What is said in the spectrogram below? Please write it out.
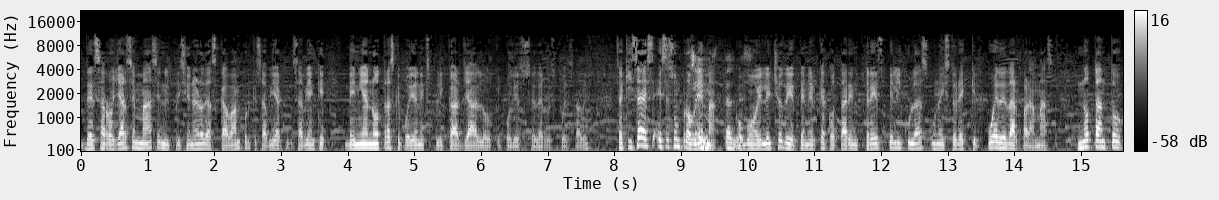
de desarrollarse más en el prisionero de Azkaban porque sabía, sabían que venían otras que podían explicar ya lo que podía suceder después, ¿sabes? O sea, quizás ese es un problema, Sí, como el hecho de tener que acotar en tres películas una historia que puede dar para más. No tanto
